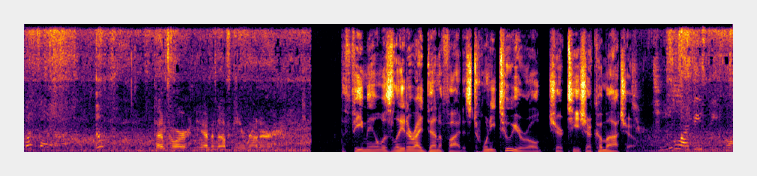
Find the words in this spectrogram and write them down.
what's going on? Time for you have enough. Can you run her? The female was later identified as 22 year old Chertisha Camacho. Who are these people?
